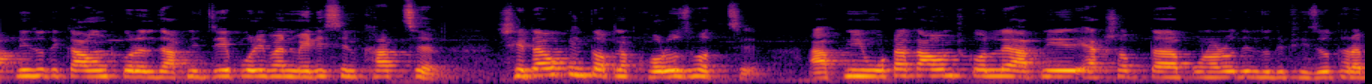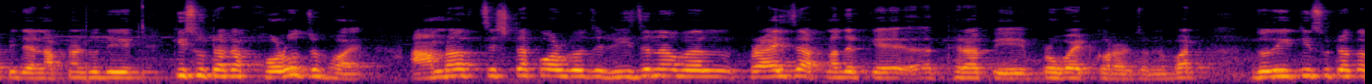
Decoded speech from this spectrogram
আপনি যদি কাউন্ট করেন যে আপনি যে পরিমাণ মেডিসিন খাচ্ছেন, সেটাও কিন্তু আপনার খরচ হচ্ছে। আপনি ওটা কাউন্ট করলে আপনি এক সপ্তাহ, পনেরো দিন যদি ফিজিওথেরাপি দেন, আপনার যদি কিছু টাকা খরচ হয়, আমরা চেষ্টা করব যে রিজনেবল প্রাইসে আপনাদেরকে থেরাপি প্রোভাইড করার জন্য। বাট যদি কিছু টাকা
